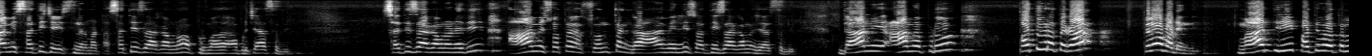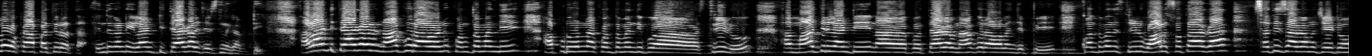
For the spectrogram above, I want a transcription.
ఆమె సతి చేస్తుంది అనమాట సతీ సాగంలో అప్పుడు అప్పుడు చేస్తుంది. సతీసాగమనం అనేది ఆమె స్వత సొంతంగా ఆమె వెళ్ళి సతీసాగమనం చేస్తుంది. దాన్ని ఆమె అప్పుడు పతివ్రతగా పిలువబడింది. మాదిరి పతివ్రతల్లో ఒక పతివ్రత. ఎందుకంటే ఇలాంటి త్యాగాలు చేసింది కాబట్టి. అలాంటి త్యాగాలు నాకు రావని కొంతమంది అప్పుడు ఉన్న కొంతమంది స్త్రీలు ఆ మాదిరి లాంటి నా త్యాగాలు నాకు రావాలని చెప్పి కొంతమంది స్త్రీలు వాళ్ళు స్వతహాగా సతీసాగమం చేయటం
